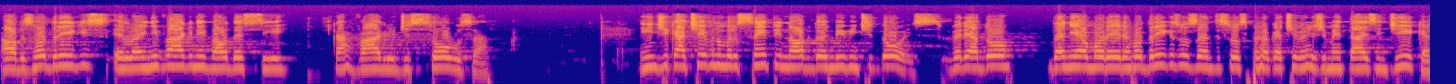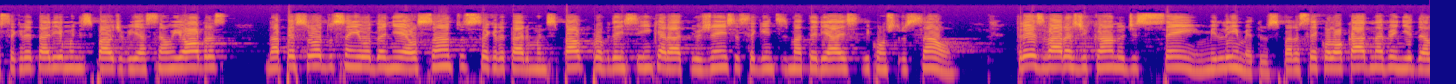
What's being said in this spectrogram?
Alves Rodrigues, Elaine Wagner e Valdeci Carvalho de Souza. Indicativo número 109, 2022. Vereador Daniel Moreira Rodrigues, usando de suas prerrogativas regimentais, indica a Secretaria Municipal de Viação e Obras na pessoa do senhor Daniel Santos, secretário municipal, que providencia em caráter de urgência os seguintes materiais de construção. Três varas de cano de 100 milímetros para ser colocado na Avenida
